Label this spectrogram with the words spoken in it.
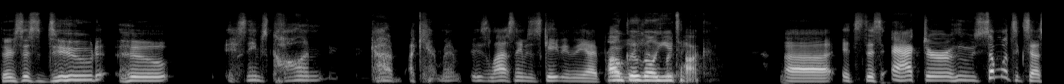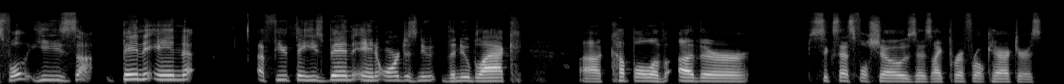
There's this dude who his name's Colin. God, I can't remember his last name is escaping me. I probably I'll Google you talk. Uh, it's this actor who's somewhat successful. He's uh, been in a few things. He's been in Orange is New, the New Black, a couple of other successful shows as like peripheral characters.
